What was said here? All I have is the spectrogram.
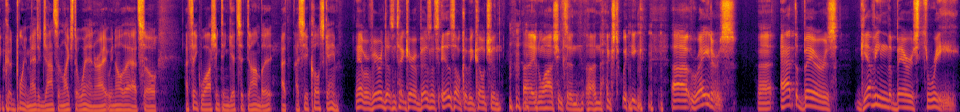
good point. Magic Johnson likes to win, right? We know that. So I think Washington gets it done, but I, I see a close game. Yeah, Rivera doesn't take care of business. Izzo could be coaching uh, in Washington uh, next week. Uh, Raiders uh, at the Bears, giving the Bears three.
